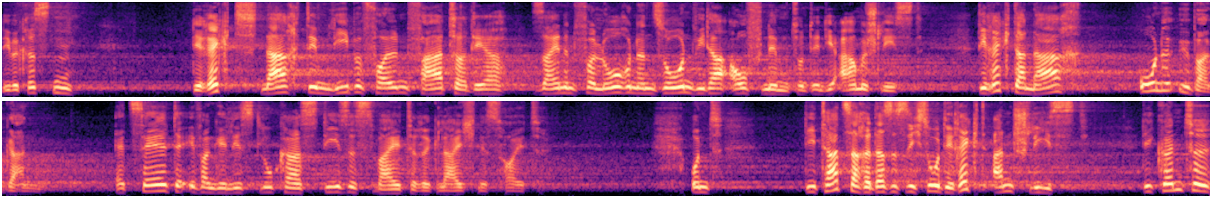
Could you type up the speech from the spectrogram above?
Liebe Christen, direkt nach dem liebevollen Vater, der seinen verlorenen Sohn wieder aufnimmt und in die Arme schließt, direkt danach, ohne Übergang, erzählt der Evangelist Lukas dieses weitere Gleichnis heute. Und die Tatsache, dass es sich so direkt anschließt, die könnte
